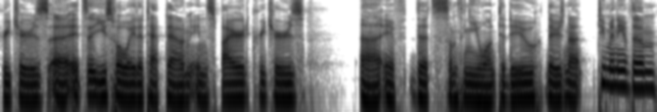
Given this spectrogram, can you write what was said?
creatures. Uh, it's a useful way to tap down inspired creatures uh, if that's something you want to do. There's not too many of them,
